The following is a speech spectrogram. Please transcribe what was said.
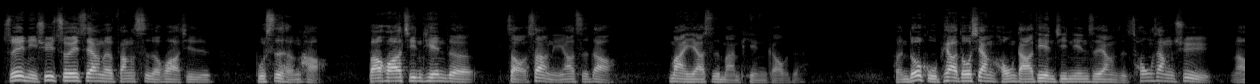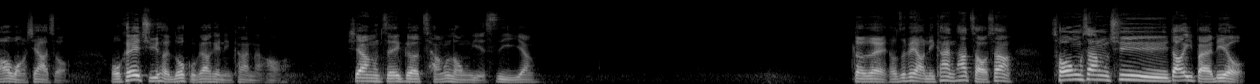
所以你去追这样的方式的话，其实。不是很好，包括今天的早上，你要知道，卖压是蛮偏高的，很多股票都像宏达电今天这样子冲上去，然后往下走。我可以举很多股票给你看了哈，像这个长龙也是一样，对不对？投资票，你看它早上冲上去到一百六，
